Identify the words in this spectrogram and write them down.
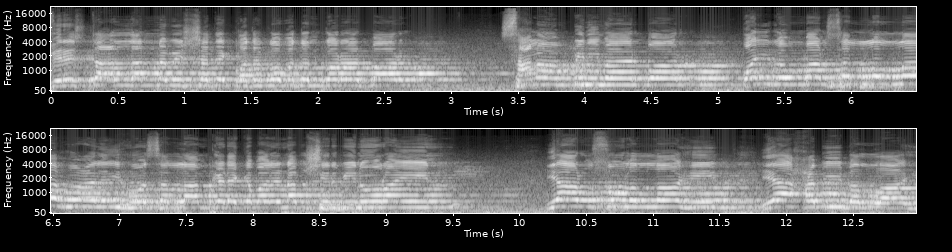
ফেরেশতা আল্লাহর নবীর সাথে কথোপকথন করার পর, সালাম বিনিময়ের পর পয়গম্বর সাল্লাল্লাহু আলাইহি ওয়াসাল্লামকে ডেকে বলেন, আবশির বিনুরাইন ইয়া রাসূলুল্লাহ, ইয়া হাবিবাল্লাহ,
